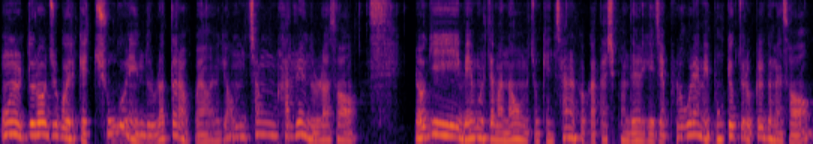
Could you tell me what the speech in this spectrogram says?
오늘 뚫어주고 이렇게 충분히 눌렀더라고요. 여기 엄청 하루 종일 눌러서 여기 매물대만 나오면 좀 괜찮을 것 같다 싶은데 여기 이제 프로그램이 본격적으로 긁으면서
